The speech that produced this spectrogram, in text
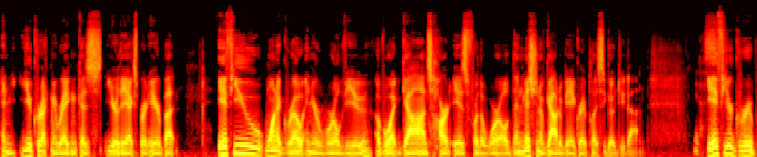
and you correct me Reagan because you're the expert here but if you want to grow in your worldview of what God's heart is for the world then mission of God would be a great place to go do that Yes. if your group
